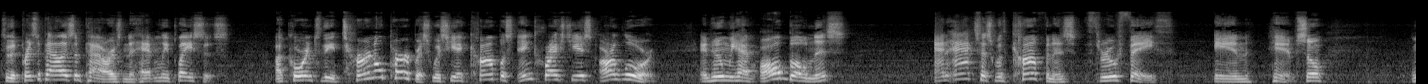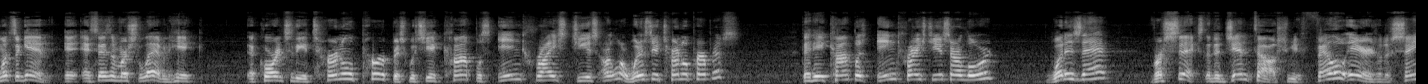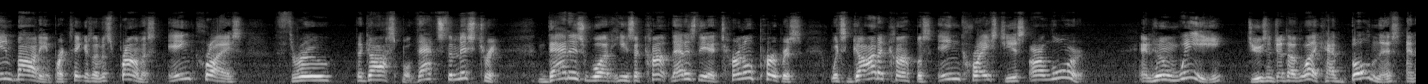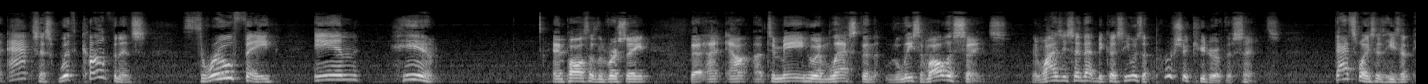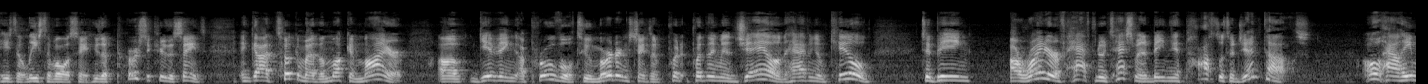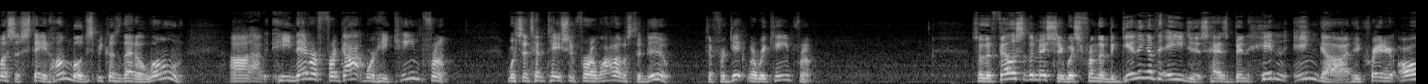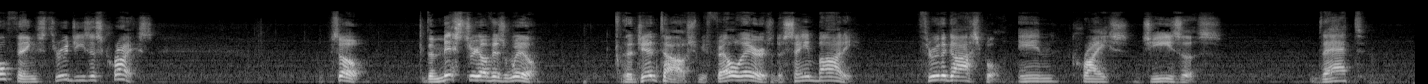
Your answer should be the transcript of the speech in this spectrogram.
to the principalities and powers in the heavenly places, according to the eternal purpose which he accomplished in Christ Jesus our Lord, in whom we have all boldness and access with confidence through faith in him. So, once again, it, says in verse 11, he, according to the eternal purpose which he accomplished in Christ Jesus our Lord. What is the eternal purpose? That he accomplished in Christ Jesus our Lord? What is that? Verse 6 that the Gentiles should be fellow heirs of the same body and partakers of his promise in Christ through the gospel. That's the mystery. That is what he's that is the eternal purpose which God accomplished in Christ Jesus our Lord, and whom we, Jews and Gentiles alike, have boldness and access with confidence through faith in him. And Paul says in verse 8 that uh, uh, to me who am less than the least of all the saints. And why does he say that? Because he was a persecutor of the saints. That's why he says he's, a, he's the least of all the saints. He's a persecutor of the saints. And God took him out of the muck and mire of giving approval to murdering saints and put, putting them in jail and having them killed to being a writer of half the New Testament and being the apostle to Gentiles. Oh, how he must have stayed humble just because of that alone. Uh, he never forgot where he came from, which is a temptation for a lot of us to do, to forget where we came from. So the fellowship of the mystery, which from the beginning of the ages has been hidden in God, who created all things through Jesus Christ. So, the mystery of his will. The Gentiles should be fellow heirs of the same body through the gospel in Christ Jesus. That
